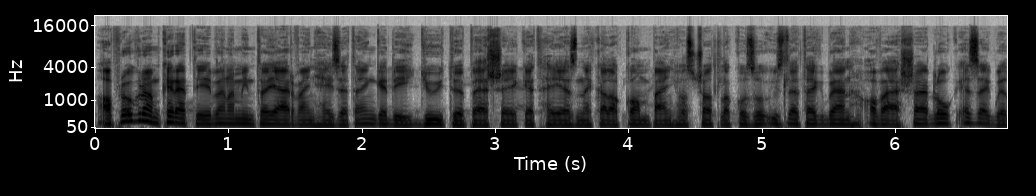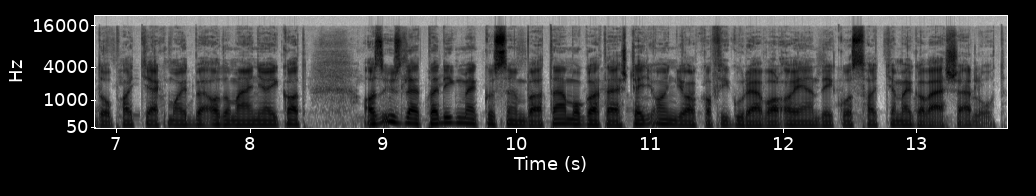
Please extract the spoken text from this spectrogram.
A program keretében, amint a járványhelyzet engedi, gyűjtőperselyeket helyeznek el a kampányhoz csatlakozó üzletekben, a vásárlók ezekbe dobhatják majd be adományaikat, az üzlet pedig megköszönve a támogatást egy angyalka figurával ajándékozhatja meg a vásárlót.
